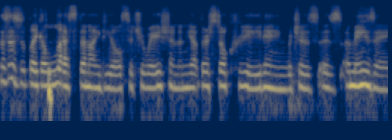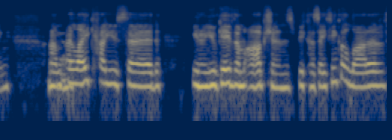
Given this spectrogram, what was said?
this is like a less than ideal situation, and yet they're still creating, which is is amazing. Um, yeah. I like how you said, you know, you gave them options because I think a lot of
